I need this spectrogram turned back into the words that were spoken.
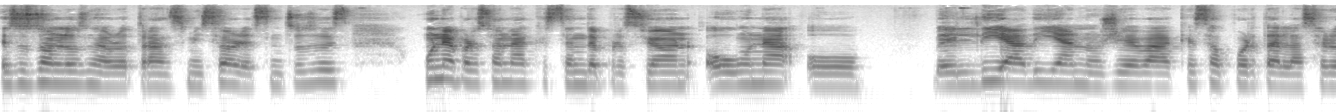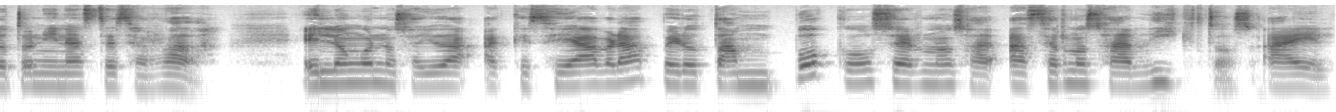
Esos son los neurotransmisores. Entonces, una persona que esté en depresión o una o el día a día nos lleva a que esa puerta de la serotonina esté cerrada. El hongo nos ayuda a que se abra, pero tampoco sernos hacernos adictos a él.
